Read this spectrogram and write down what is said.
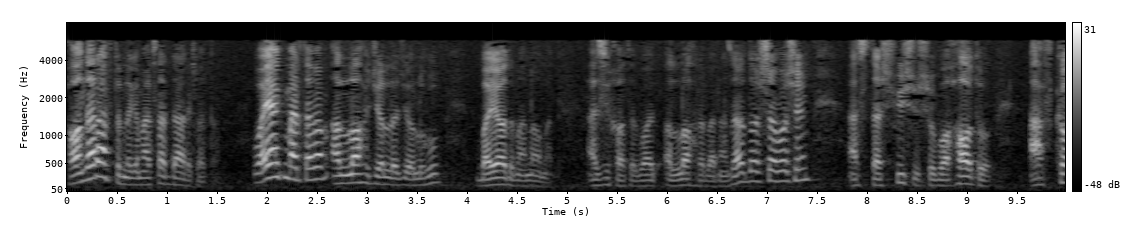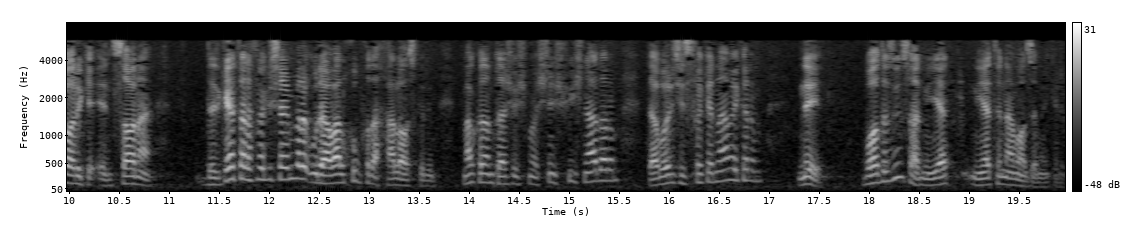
خوانده رفتم دیگه مقصد رکاتم و یک مرتبه الله جل جلاله به یاد من آمد. از این خاطر باید الله را به نظر داشته باشیم. از تشویش و شبهات و افکاری که انسان دیگه طرف فکرش بره او اول خوب خدا خلاص کنیم. من کدام تشویش ماشین فیش ندارم درباره چیز فکر نمی‌کنم نه بعد از این سر نیت نیت نماز می‌کنیم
